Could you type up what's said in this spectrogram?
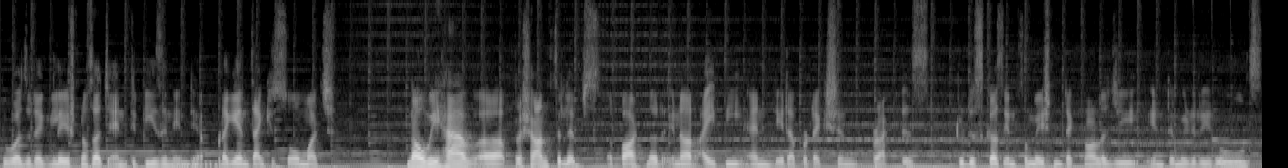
towards regulation of such entities in India. But again, thank you so much. Now we have uh, Prashant Phillips, a partner in our IP and data protection practice, to discuss information technology intermediary rules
